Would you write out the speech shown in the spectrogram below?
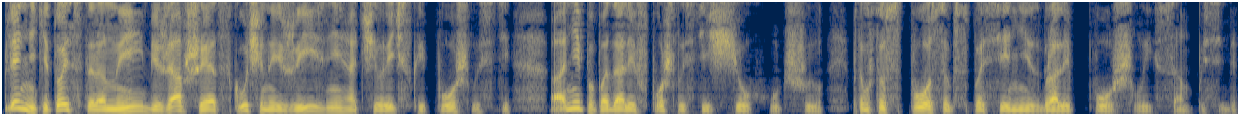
пленники той стороны, бежавшие от скученной жизни, от человеческой пошлости, они попадали в пошлость еще худшую, потому что способ спасения избрали пошлый сам по себе.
